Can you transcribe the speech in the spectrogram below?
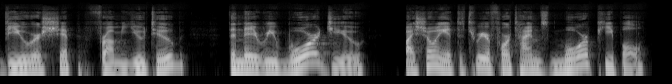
viewership from YouTube, then they reward you by showing it to three or four times more people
